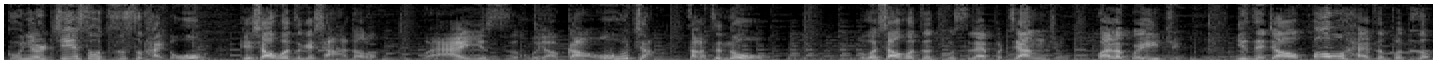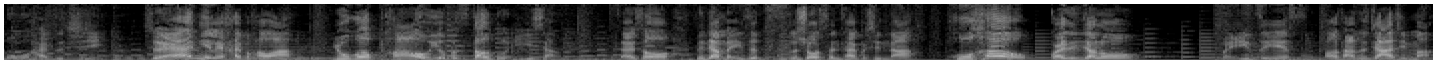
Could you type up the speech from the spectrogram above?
姑娘解锁姿势太多，给小伙子给吓到了。万一事后要告假，咋整咯？不过小伙子做事呢不讲究，坏了规矩。你这叫饱汉子不知饿汉子饥，专业的还不好啊？约个炮又不是找对象。再说人家妹子自学成才不行呐，活好怪人家喽。妹子也是，报啥子假警嘛？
